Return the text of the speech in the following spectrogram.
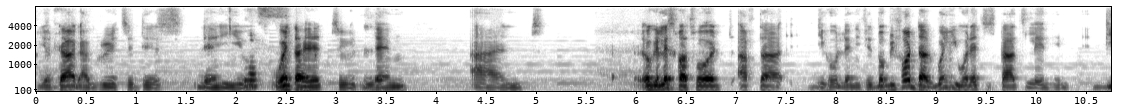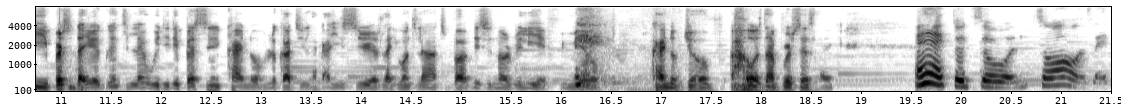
your dad agreed to this. Then you Yes. went ahead to learn, and okay. Let's fast forward after the whole learning phase. But before that, when you wanted to start learning, the person that you were going to learn with, did the person kind of look at you like, "Are you serious? Like you want to learn how to barb? This is not really a female kind of job." How was that process like? When I told someone, someone was like,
